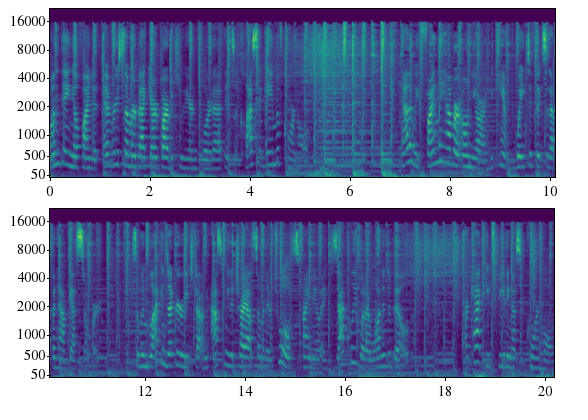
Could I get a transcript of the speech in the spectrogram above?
one thing you'll find at every summer backyard barbecue here in Florida. It's a classic game of cornhole. Now that we finally have our own yard, we can't wait to fix it up and have guests over. So when Black & Decker reached out and asked me to try out some of their tools, I knew exactly what I wanted to build. Our cat keeps beating us at cornhole,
